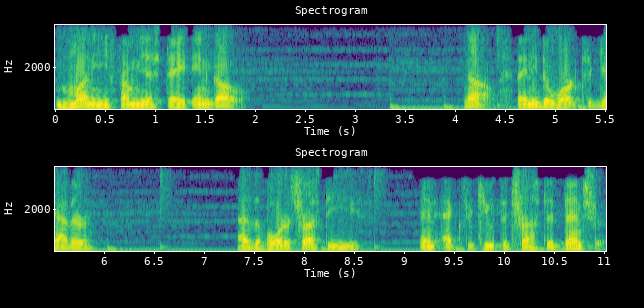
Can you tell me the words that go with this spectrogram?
money from the estate and go. No, they need to work together as the board of trustees and execute the trust indenture.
